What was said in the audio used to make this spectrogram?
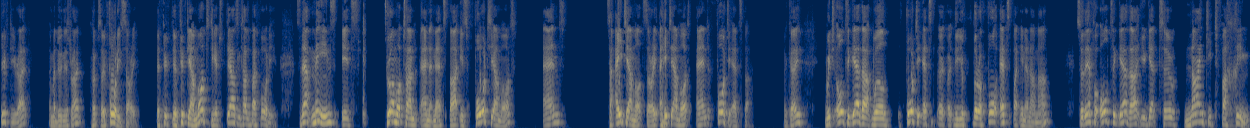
50, right? Am I doing this right? I hope so. 40, sorry. The 50, the 50 amot to get 2,000 times by 40. So that means it's 2 amot times and metzba is 40 amot and so 80 amot, sorry, 80 amot and 40 etzba. Okay? Which altogether will 40 etzba, uh, uh there are four etzba in an amah. So therefore, altogether, you get to 90 tfachim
